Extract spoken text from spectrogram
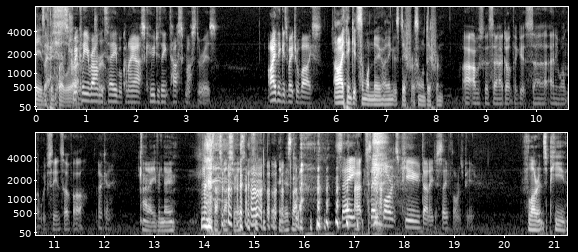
Is I think where we're. Quickly around True. the table, can I ask who do you think Taskmaster is? I think it's Rachel Weisz. I think it's someone new. I think it's different. Someone different. I, I was going to say I don't think it's uh, anyone that we've seen so far. Okay. I don't even know. Taskmaster is. Who is that? Say Uh, say Florence Pugh, Danny. Just say Florence Pugh. Florence Pugh.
